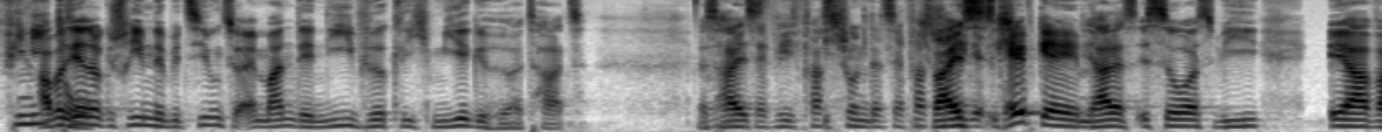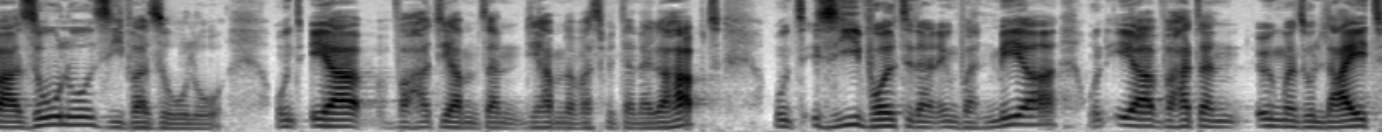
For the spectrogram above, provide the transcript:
finito. Aber sie hat doch geschrieben, eine Beziehung zu einem Mann, der nie wirklich mir gehört hat. Das ja, heißt, das ist ja fast ich, schon, das ist ja fast schon weiß, Escape Game. ja, das ist sowas wie er war solo, sie war solo und er war, die haben dann, die haben dann was miteinander gehabt und sie wollte dann irgendwann mehr und er hat dann irgendwann so Leid,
